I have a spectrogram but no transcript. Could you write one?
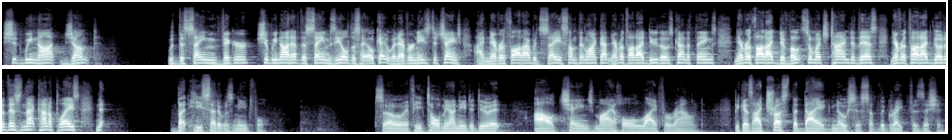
should we not jump with the same vigor? Should we not have the same zeal to say, okay, whatever needs to change? I never thought I would say something like that. Never thought I'd do those kind of things. Never thought I'd devote so much time to this. Never thought I'd go to this and that kind of place. But he said it was needful. So if he told me I need to do it, I'll change my whole life around because I trust the diagnosis of the great physician.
